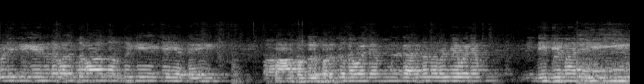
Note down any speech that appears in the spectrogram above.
വിളിക്കുകയും നിർത്തുകയും ചെയ്യട്ടെ. പാപങ്ങൾ പൊറുക്കുന്നവനും കരുണ നിറഞ്ഞവനും നിധിമനെയും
